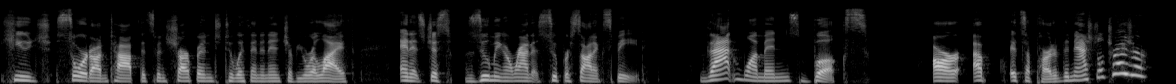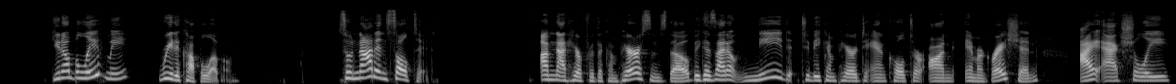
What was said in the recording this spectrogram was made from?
huge sword on top that's been sharpened to within an inch of your life. And it's just zooming around at supersonic speed. That woman's books are a, it's a part of the national treasure. You don't believe me? Read a couple of them. So, not insulted. I'm not here for the comparisons, though, because I don't need to be compared to Ann Coulter on immigration. I actually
